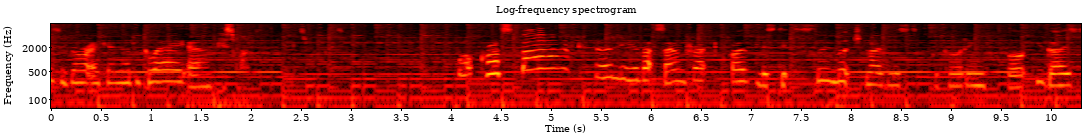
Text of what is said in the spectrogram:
this is Laura aka Hemiko Way, and guess what? Guess what? Guess what? Autcraft's back! And hear that soundtrack. I've missed it so much and I've missed recording for you guys.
